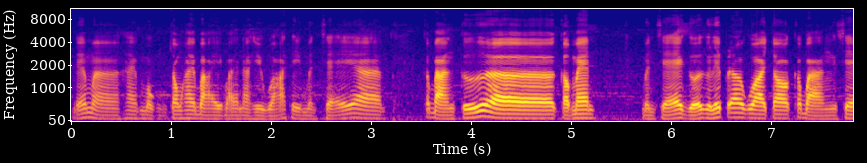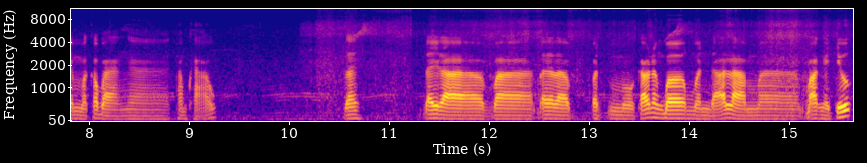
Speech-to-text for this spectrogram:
Nếu mà hai, một trong hai bài bài nào hiệu quả thì mình sẽ các bạn cứ comment. Mình sẽ gửi clip đó qua cho các bạn xem mà các bạn tham khảo. Đây đây là, và đây là bạch mồi cáo răng bơ mình đã làm ba ngày trước,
